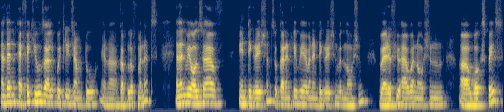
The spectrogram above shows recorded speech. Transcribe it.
And then FAQs, I'll quickly jump to in a couple of minutes. And then we also have integration. So currently we have an integration with Notion, where if you have a Notion uh, workspace,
